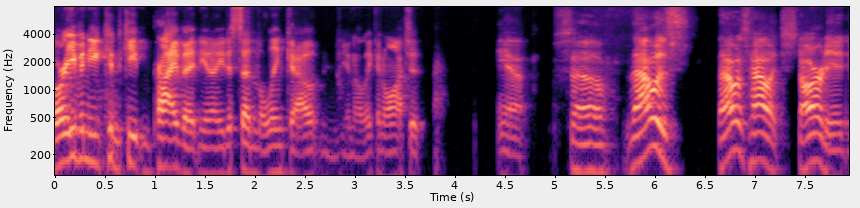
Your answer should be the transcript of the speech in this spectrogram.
Or even you can keep them private, you know, you just send the link out and you know they can watch it. Yeah. So that was that was how it started.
